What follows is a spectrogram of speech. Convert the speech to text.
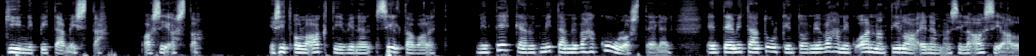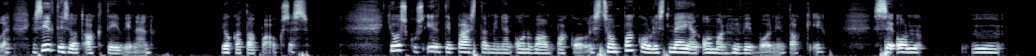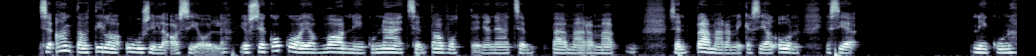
kiinni pitämistä asiasta. Ja sitten olla aktiivinen sillä tavalla, että minä tehkää nyt mitään, minä vähän kuulostelen. En tee mitään tulkintoja, minä vähän niin kuin annan tilaa enemmän sille asialle. Ja silti se olet aktiivinen joka tapauksessa. Joskus irti päästäminen on vaan pakollista. Se on pakollista meidän oman hyvinvoinnin takia. Se, on, mm, se antaa tilaa uusille asioille. Jos se koko ajan vaan niin kuin näet sen tavoitteen ja näet sen päämäärän, sen päämäärän, mikä siellä on, ja siellä niin kuin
